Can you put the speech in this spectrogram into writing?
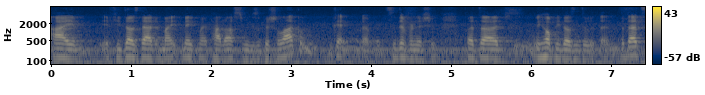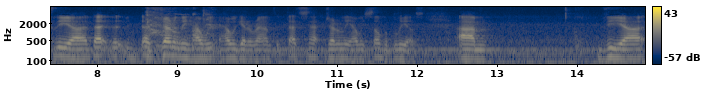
I if he does that, it might make my pot awesome because of bishul akum. Okay, whatever. It's a different issue, but uh, we hope he doesn't do it then. But that's the uh, that, that's generally how we how we get around it. That's generally how we sell the blios. Um, the uh,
